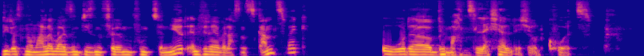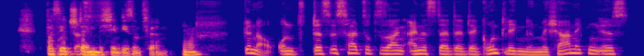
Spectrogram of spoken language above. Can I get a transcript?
wie das normalerweise in diesen Filmen funktioniert. Entweder wir lassen es ganz weg oder wir machen es lächerlich und kurz. Passiert ständig in diesem Film. Ja. Genau, und das ist halt sozusagen eines der, der, der grundlegenden Mechaniken ist,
